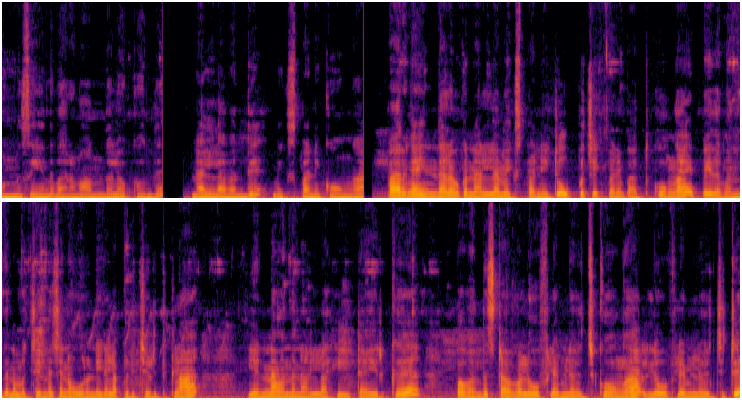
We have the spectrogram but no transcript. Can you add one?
ஒன்று சேர்ந்து வரணும் அந்த அளவுக்கு வந்து நல்லா வந்து மிக்ஸ் பண்ணிக்கோங்க. பாருங்கள் இந்த அளவுக்கு நல்லா மிக்ஸ் பண்ணிவிட்டு உப்பு செக் பண்ணி பார்த்துக்கோங்க. இப்போ இதை வந்து நம்ம சின்ன சின்ன உருண்டைகளாக பிடிச்சு எடுத்துக்கலாம். எண்ணெய் வந்து நல்லா ஹீட் ஆகிருக்கு இப்போ வந்து ஸ்டவ்வை லோ ஃப்ளேமில் வச்சுக்கோங்க. லோ ஃப்ளேமில் வச்சுட்டு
